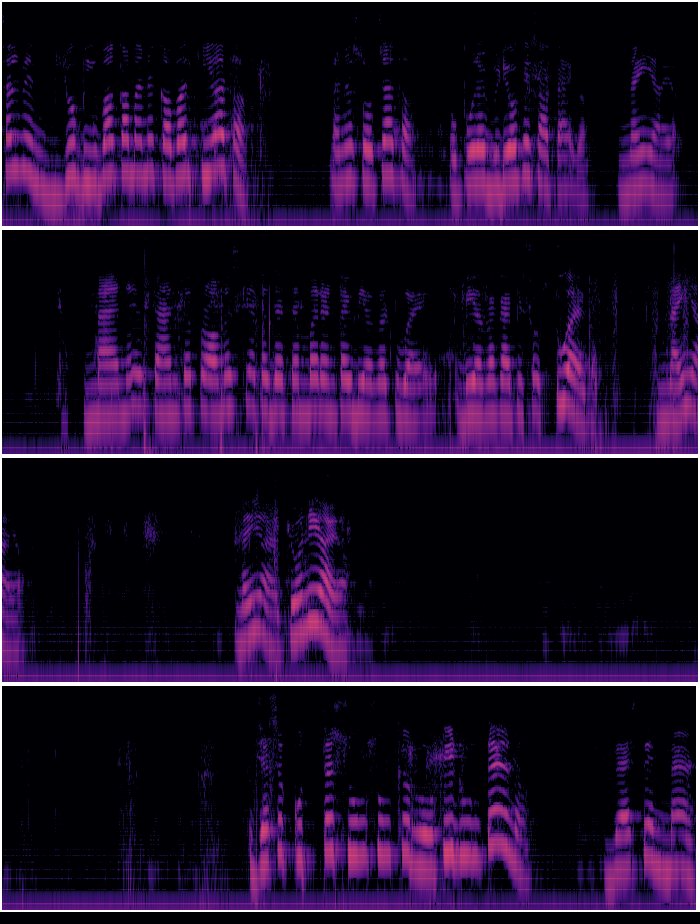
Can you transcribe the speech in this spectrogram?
असल में जो बीवा का मैंने कवर किया था, मैंने सोचा था, वो पूरे वीडियो के साथ आएगा। नहीं आया। मैंने फ़ैन से प्रॉमिस किया था दिसंबर एंड तक बिहरवा टू आएगा। बिहरवा का एपिसोड टू आएगा। नहीं आया। नहीं आया। क्यों नहीं आया? जैसे कुत्ते सूंघ सूंघ के रोटी ढूंढते हैं ना, वैसे मैं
